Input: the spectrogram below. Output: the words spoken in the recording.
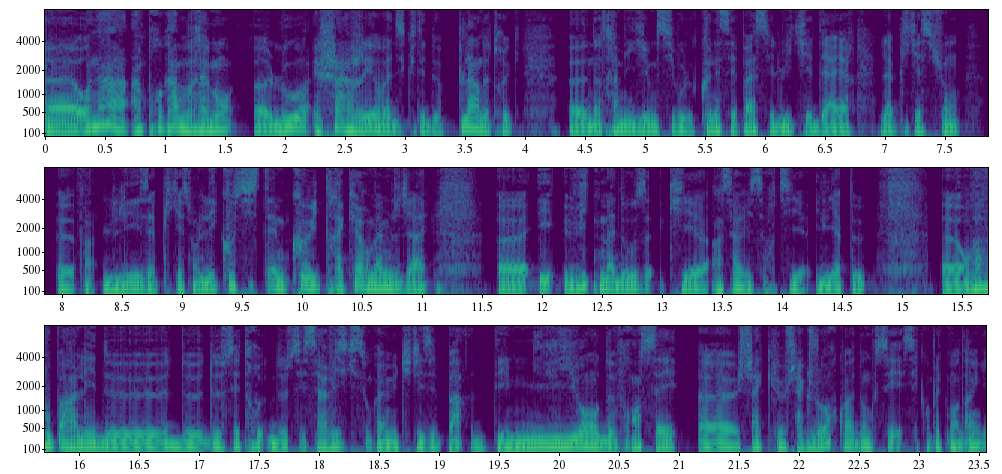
Euh, on a un, programme vraiment euh, lourd et chargé. On va discuter de plein de trucs. Euh, notre ami Guillaume, si vous le connaissez pas, c'est lui qui est derrière l'application, euh, enfin les applications, l'écosystème Covid Tracker même, je dirais. Euh, et Vitmados, qui est un service sorti il y a peu. Euh, on va vous parler de de de ces de ces services qui sont quand même utilisés par des millions de Français euh, chaque chaque jour, quoi. Donc c'est c'est complètement dingue.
